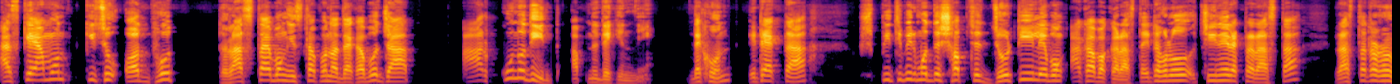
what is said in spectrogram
আজকে এমন কিছু অদ্ভুত রাস্তা এবং স্থাপনা দেখাবো যা আর কোনো দিন আপনি দেখেননি। দেখুন, এটা একটা পৃথিবীর মধ্যে সবচেয়ে জটিল এবং আঁকাবাঁকা রাস্তা। এটা হলো চীনের একটা রাস্তা। রাস্তাটার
